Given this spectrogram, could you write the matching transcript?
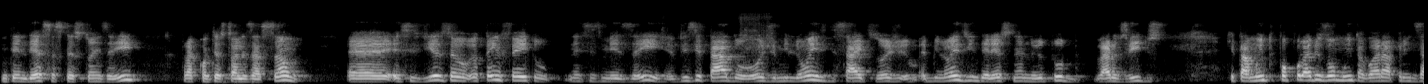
entender essas questões aí, para contextualização. É, esses dias eu, eu, tenho feito, nesses meses aí, visitado hoje milhões de sites, hoje milhões de endereços né, no YouTube, vários vídeos, que tá muito popularizou muito agora aprender,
